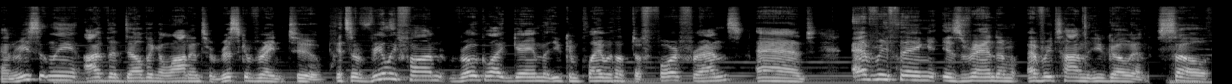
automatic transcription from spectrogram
and recently I've been delving a lot into Risk of Rain 2. It's a really fun roguelike game that you can play with up to four friends, and everything is random every time that you go in. So,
